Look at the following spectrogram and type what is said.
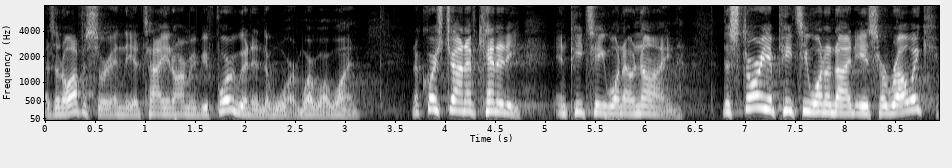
as an officer in the Italian army before he went into war in World War I. And of course, John F. Kennedy in PT 109. The story of PT 109 is heroic,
